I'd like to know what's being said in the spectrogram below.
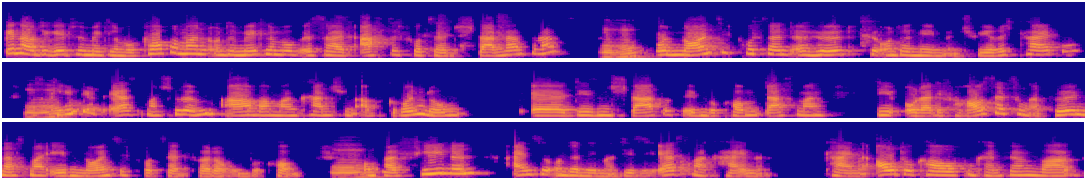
Genau, die gilt für Mecklenburg-Vorpommern und in Mecklenburg ist halt 80 Prozent Standardsatz mhm. und 90 Prozent erhöht für Unternehmen in Schwierigkeiten. Das mhm. klingt jetzt erstmal schlimm, aber man kann schon ab Gründung äh, diesen Status eben bekommen, dass man die oder die Voraussetzung erfüllen, dass man eben 90 Prozent Förderung bekommt. Mhm. Und bei vielen Einzelunternehmern, die sich erstmal keine kein Auto kaufen, kein Firmenwagen,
